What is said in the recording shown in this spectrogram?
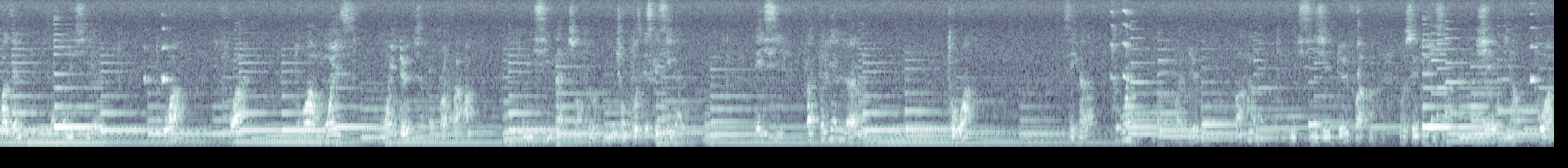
troisième, ça donne ici euh, 3 fois 3 moins, moins 2, ça fait 3 fois 1. Et ici, la me pose, est-ce que c'est égal Et ici, factorielle 3, c'est égal à 3 fois 2 fois 1. Ici, j'ai 2 fois 1. Donc, simplifie ça. J'ai bien 3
